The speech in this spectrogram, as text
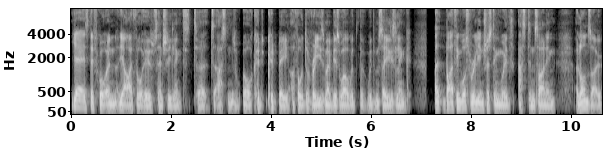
Yeah, it's difficult, and yeah, I thought he was potentially linked to, to Aston, or could could be. I thought De Vries maybe as well with the with the Mercedes link. Uh, but I think what's really interesting with Aston signing Alonso,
